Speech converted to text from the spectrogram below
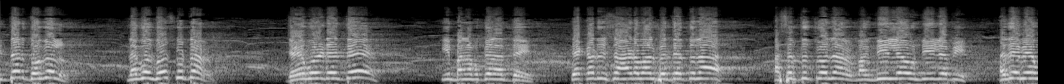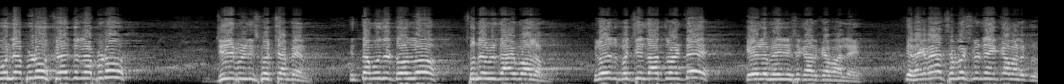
ఇద్దరు దొంగలు నగలు దోచుకుంటారు జగన్మోహన్ అంతే ఈ మన ముగ్గురు అంతే. ఎక్కడ చూసిన ఆడవాళ్ళు పెద్ద ఎత్తున అసంతృప్తిగా ఉన్నారు. మాకు నీళ్ళు లేవు నీళ్ళు లేవి. అదే మేము ఉన్నప్పుడు చేతున్నప్పుడు జీడీపీ తీసుకొచ్చాం మేము. ఇంతకుముందు టోల్లో సున్నమి తాగేవాళ్ళం ఈరోజు మంచి దాతం అంటే కేవలం ఏం చేసే కార్యక్రమాలే. రకరకాల సమస్యలు ఉన్నాయి ఇంకా మనకు.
